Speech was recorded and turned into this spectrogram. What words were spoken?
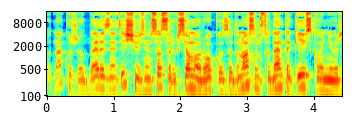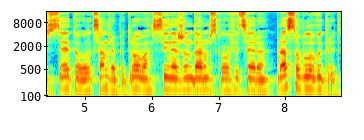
Однак уже в березні 1847 року за доносом студента Київського університету Олександра Петрова, сина жандармського офіцера, братство було викрите.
